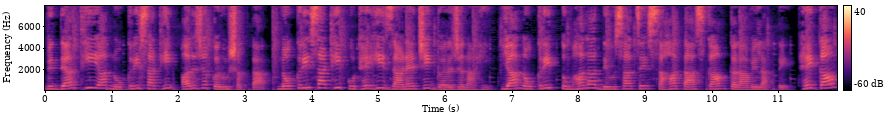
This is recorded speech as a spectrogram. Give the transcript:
विद्यार्थी या नोकरीसाठी अर्ज करू शकतात. नोकरीसाठी कुठेही जाण्याची गरज नाही. या नोकरीत तुम्हाला दिवसाचे सहा तास काम करावे लागते. हे काम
